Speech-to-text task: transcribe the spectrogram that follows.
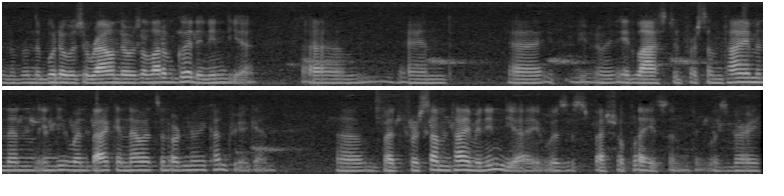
you know, when the Buddha was around, there was a lot of good in India, um, and uh, it, you know, it lasted for some time, and then India went back, and now it's an ordinary country again. Uh, but for some time in India, it was a special place, and it was very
